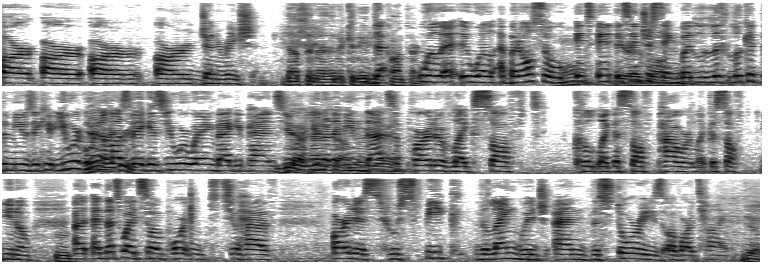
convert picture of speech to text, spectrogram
Our our our our generation. that's in a, in a Canadian That- context. Well, uh, well, but also it's it, it's interesting. well. But l- look at the music here. You were going Yeah, to I Las agree. Vegas. You were wearing baggy pants. You Yeah, were, you know hands what I mean. Yeah, That's yeah. a part of like soft, col- like a soft power, like a soft, you know. Hmm. Uh, and that's why it's so important to have artists who speak the language and the stories of our time. Yeah.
